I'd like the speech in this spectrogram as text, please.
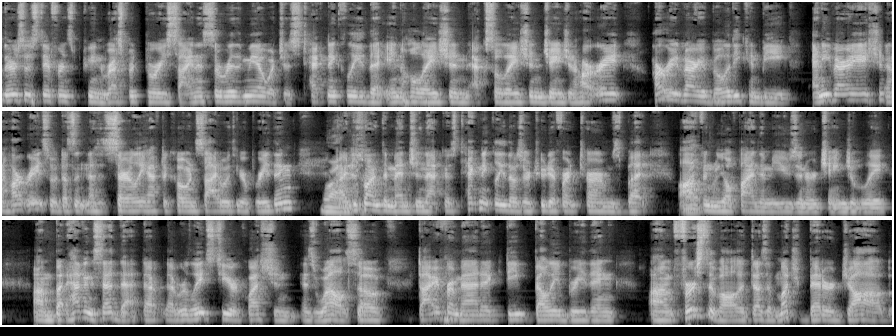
there's this difference between respiratory sinus arrhythmia, which is technically the inhalation exhalation change in heart rate. Heart rate variability can be any variation in heart rate, so it doesn't necessarily have to coincide with your breathing. Right. I just wanted to mention that because technically those are two different terms, but often right. you'll find them used interchangeably. Um, but having said that, that, that relates to your question as well. So diaphragmatic, deep belly breathing um, first of all, it does a much better job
